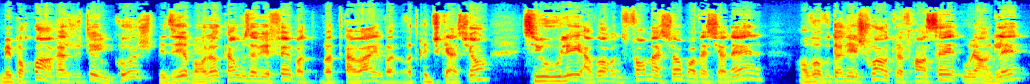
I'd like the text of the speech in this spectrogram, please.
mais pourquoi en rajouter une couche puis dire, bon là, quand vous avez fait votre, travail, votre, éducation, si vous voulez avoir une formation professionnelle, on va vous donner le choix entre le français ou l'anglais.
